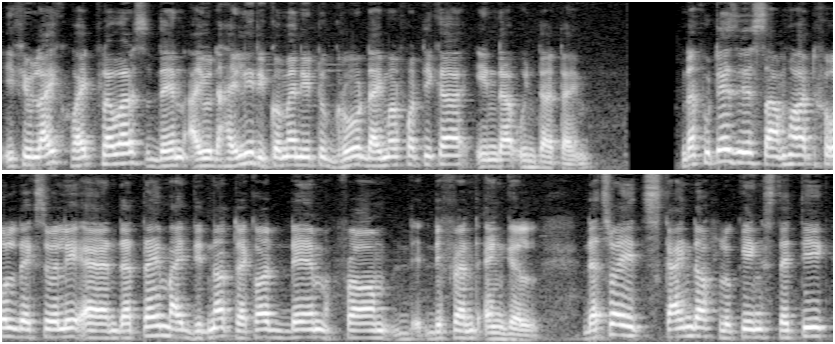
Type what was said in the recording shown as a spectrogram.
If you like white flowers then I would highly recommend you to grow Dimorphotheca in the winter time. The footage is somewhat old actually and that time I did not record them from different angle. That's why it's kind of looking static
